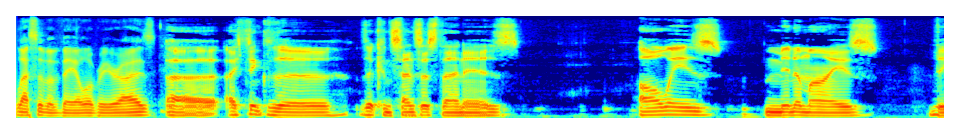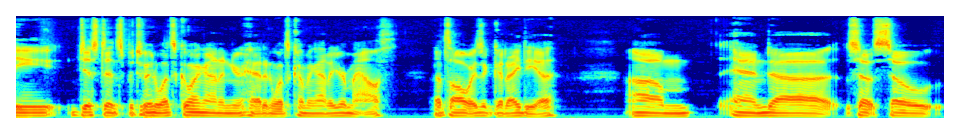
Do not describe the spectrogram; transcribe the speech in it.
less of a veil over your eyes. Uh, I think the the consensus then is always minimize the distance between what's going on in your head and what's coming out of your mouth. That's always a good idea. Um, and uh, so so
